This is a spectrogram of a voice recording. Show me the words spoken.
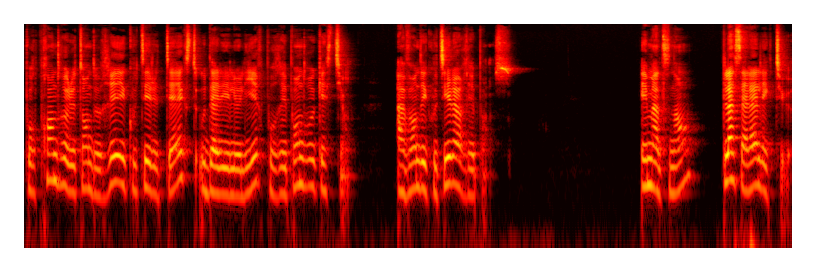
pour prendre le temps de réécouter le texte ou d'aller le lire pour répondre aux questions, avant d'écouter leurs réponses. Et maintenant, place à la lecture.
